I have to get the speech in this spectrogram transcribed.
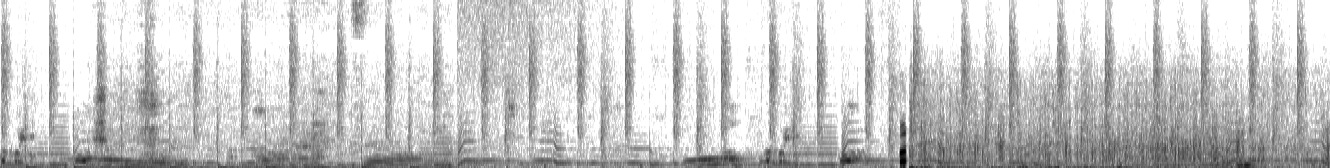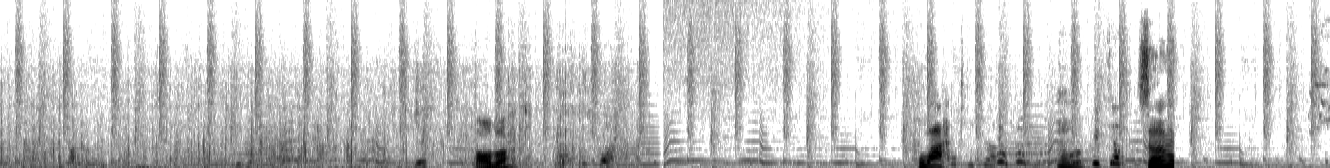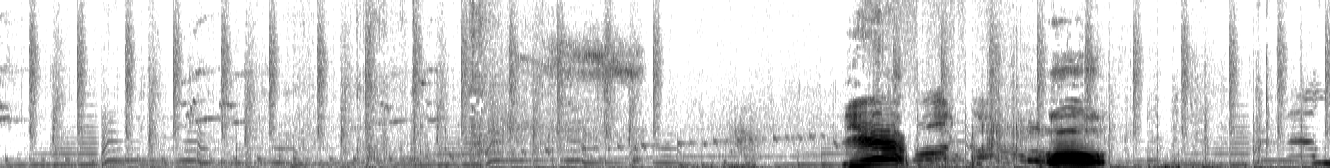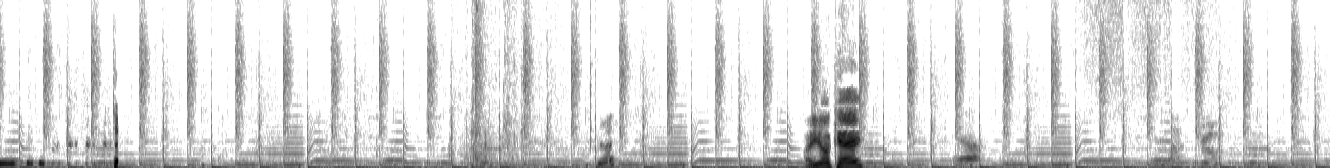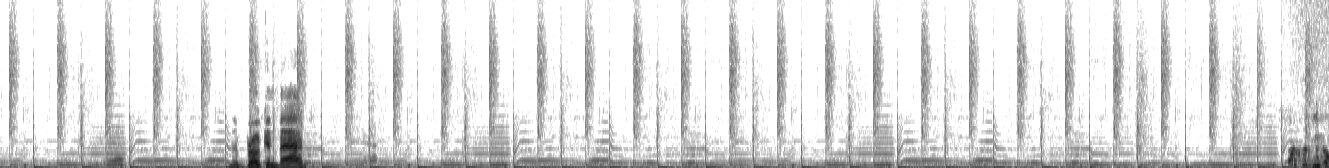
Alba. Wow. Son. Yeah. Oh. Are you okay? Yeah. They're broken bad? You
